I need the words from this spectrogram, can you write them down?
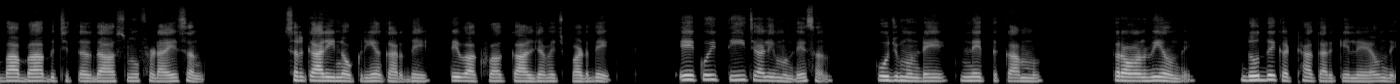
ਬਾਬਾ ਬਚਿੱਤਰ ਦਾਸ ਨੂੰ ਫੜਾਏ ਸਨ। ਸਰਕਾਰੀ ਨੌਕਰੀਆਂ ਕਰਦੇ ਤੇ ਵੱਖ-ਵੱਖ ਕਾਲਜਾਂ ਵਿੱਚ ਪੜ੍ਹਦੇ, ਇਹ ਕੋਈ 30-40 ਮੁੰਡੇ ਸਨ। ਕੁਝ ਮੁੰਡੇ ਨਿੱਤ ਕੰਮ ਕਰਾਉਣ ਵੀ ਆਉਂਦੇ। ਦੁੱਧ ਇਕੱਠਾ ਕਰਕੇ ਲੈ ਆਉਂਦੇ।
